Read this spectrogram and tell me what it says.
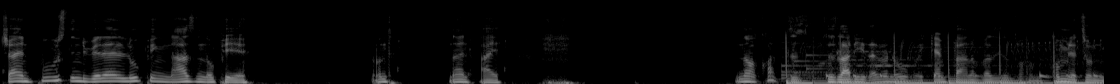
Giant Boost, individuell Looping, Nasen-OP. Und? Nein, hi. No Gott, das, das lade ich jetzt einfach nur hoch. Ich keinen Plan was ich sonst mache. Kombination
